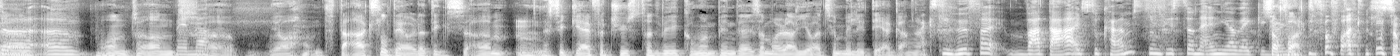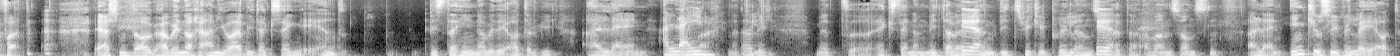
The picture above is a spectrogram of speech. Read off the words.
Ja, äh, und, und, äh, ja, und der Axel, der allerdings ähm, sich gleich vertschüsst hat, wie ich gekommen bin, der ist einmal ein Jahr zum Militär gegangen. Axel Höfer war da, als du kamst und bist dann ein Jahr weggegangen. Sofort. Sofort. Sofort. Ersten Tag habe ich nach einem Jahr wieder gesehen. Ja. Und bis dahin habe ich die Autorie allein, allein. gemacht. Natürlich okay. Mit äh, externen Mitarbeitern ja. wie Zwickelbrüller und so ja. weiter, aber ansonsten allein inklusive Layout.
